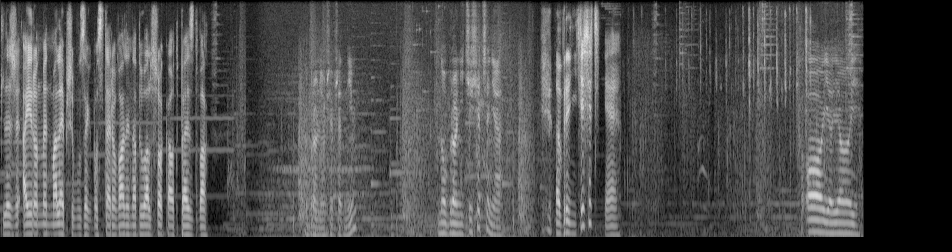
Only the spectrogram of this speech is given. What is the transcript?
Tyle, że Iron Man ma lepszy wózek, bo sterowany na DualShocka od PS2. Obronią się przed nim. No bronicie się czy nie? A bronicie się czy nie? Oj, oj, oj.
